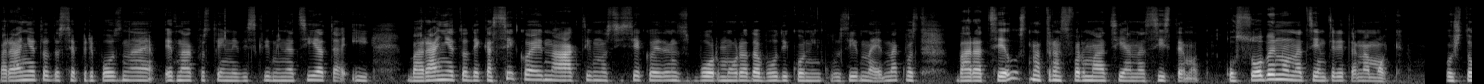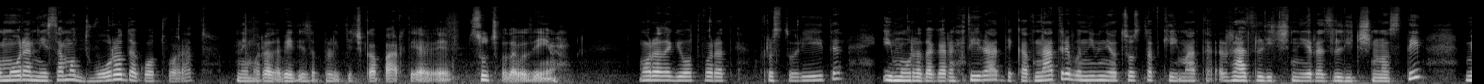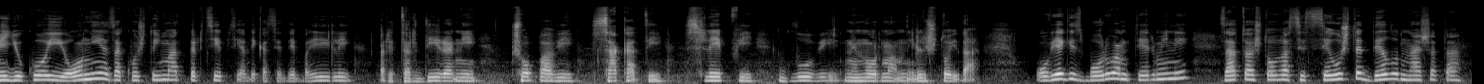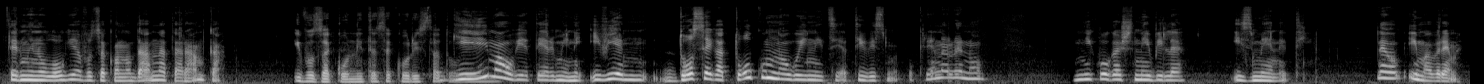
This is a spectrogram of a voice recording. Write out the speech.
Барањето да се препознае еднаквоста и недискриминацијата и барањето дека секоја една активност и секој еден збор мора да води кон инклузивна еднаквост, бара целосна трансформација на системот, особено на центрите на моќ, кој што мора не само дворот да го отворат, не мора да биде за политичка партија, е судство да го земе. Мора да ги отворат просториите и мора да гарантираат дека внатре во нивниот состав ќе имаат различни различности, меѓу кои и оние за кои што имаат перцепција дека се дебели, ретардирани, чопави, сакати, слепи, глуви, ненормални или што и да. Овие ги зборувам термини затоа што ова се се уште дел од нашата терминологија во законодавната рамка. И во законите се користат Ги има овие термини и вие до сега толку многу иницијативи сме покренали, но никогаш не биле изменети. Не, има време.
